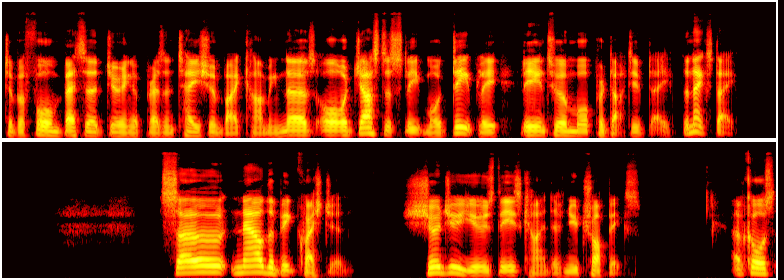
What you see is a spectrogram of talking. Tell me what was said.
to perform better during a presentation by calming nerves, or just to sleep more deeply, leading to a more productive day the next day. So, now the big question should you use these kind of nootropics? Of course,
